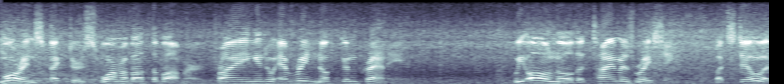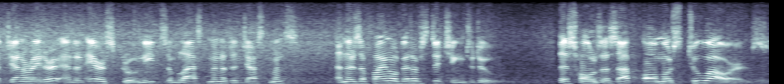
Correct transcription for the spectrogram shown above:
More inspectors swarm about the bomber, prying into every nook and cranny. We all know that time is racing, but still a generator and an air screw need some last-minute adjustments, and there's a final bit of stitching to do. This holds us up almost two hours.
